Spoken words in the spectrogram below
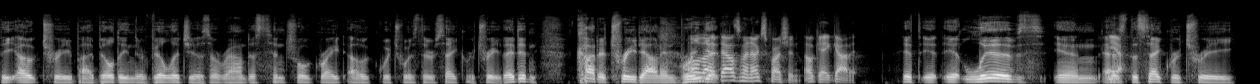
the oak tree by building their villages around a central great oak, which was their sacred tree. They didn't cut a tree down and bring oh, that, it that was my next question. Okay, got it. It, it, it lives in as Yeah. the sacred tree,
